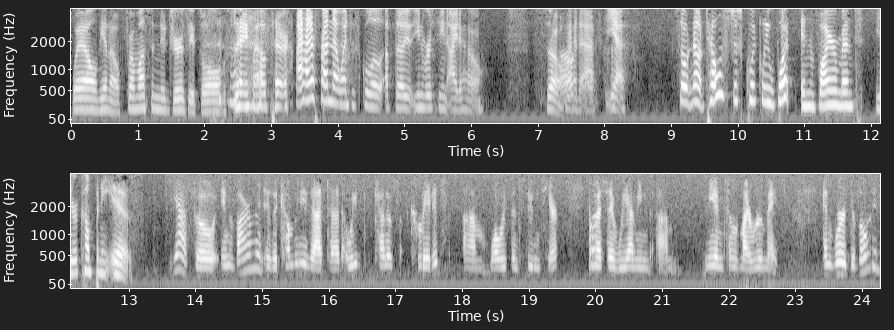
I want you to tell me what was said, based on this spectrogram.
Well, you know, from us in New Jersey, it's all the same out there. I had a friend that went to school at the university in Idaho, So, so I had to ask. Yes. so now tell us just quickly what Invoroment your company is. Yeah, so Invoroment is a company that uh, that we've kind of created um, while we've been students here. When I say we, I mean um, me and some of my roommates, and we're devoted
